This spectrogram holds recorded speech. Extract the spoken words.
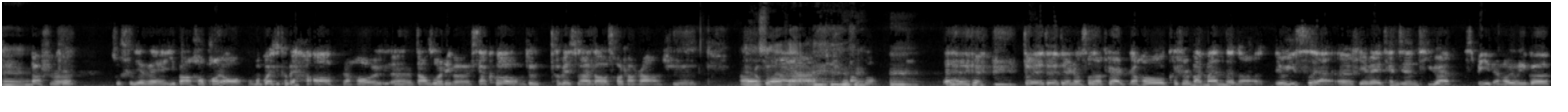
嗯，当时就是因为一帮好朋友，我们关系特别好，然后呃，当做这个下课，我们就特别喜欢到操场上去扔飞盘啊，当做，对对对，扔塑料片然后可是慢慢的呢，有一次呀，呃，是因为天津体院 speed，然后有一个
